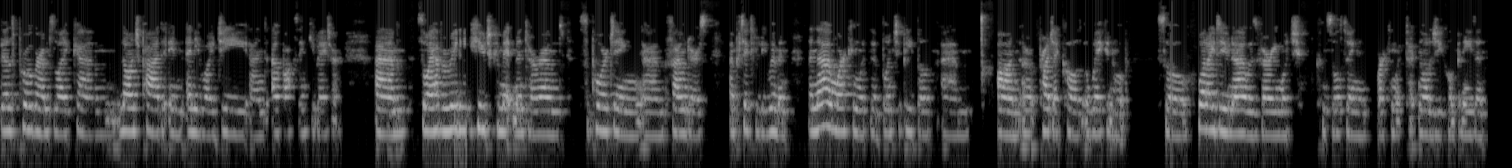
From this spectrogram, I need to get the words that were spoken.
built programs like um, Launchpad in NUIG and Outbox Incubator. Um, so I have a really huge commitment around supporting um, founders and particularly women. And now I'm working with a bunch of people um, on a project called Awaken Hub. So what I do now is very much consulting and working with technology companies and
